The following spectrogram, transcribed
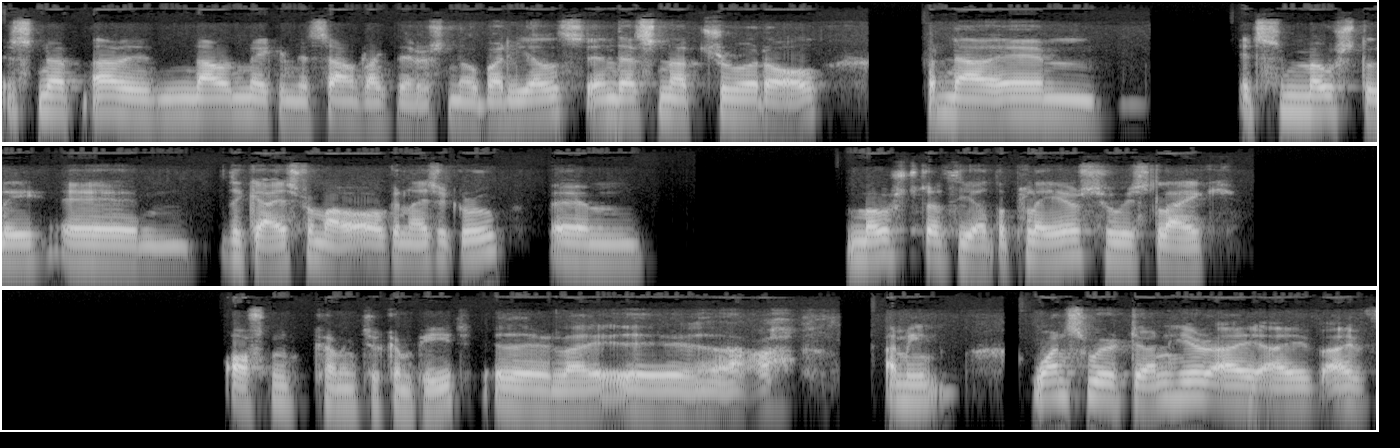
it's not now, now making it sound like there's nobody else, and that's not true at all. But now, um, it's mostly um, the guys from our organizer group. Um, most of the other players who is like often coming to compete. Uh, like, uh, I mean, once we're done here, I, I've I've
